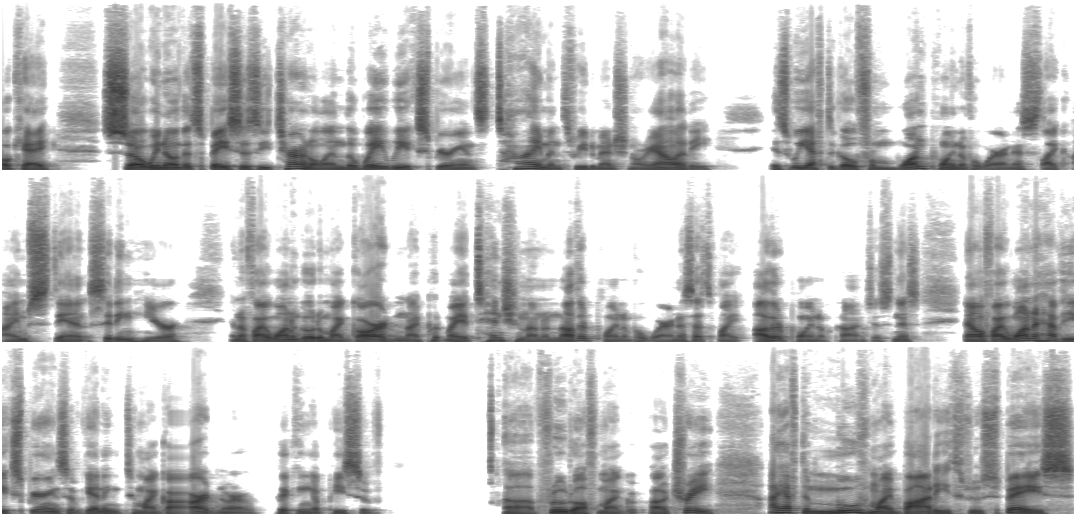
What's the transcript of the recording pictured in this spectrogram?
Okay. So we know that space is eternal. And the way we experience time in three dimensional reality is we have to go from one point of awareness, like I'm stand, sitting here, and if I want to go to my garden, I put my attention on another point of awareness. That's my other point of consciousness. Now, if I want to have the experience of getting to my garden or picking a piece of uh, fruit off my uh, tree, I have to move my body through space.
